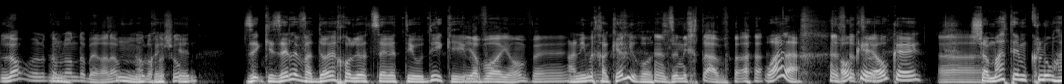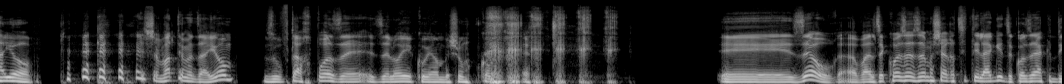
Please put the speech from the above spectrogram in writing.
לא, גם Mm. לא נדבר עליו, Mm, הוא לא אוקיי, חשוב. כן. זה, כי זה לבדו יכול להיות סרט תיעודי, כי יבוא היום, ו... אני מחכה לראות. זה נכתב. וואלה, אוקיי, אוקיי. אה, שמעתם כלום היום. שמעתם את זה היום, זה הובטח פה, זה, זה לא יקוים בשום מקום אחר. אה, זהו, אבל זה כל זה, זה מה שרציתי להגיד, זה כל זה היה קד-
